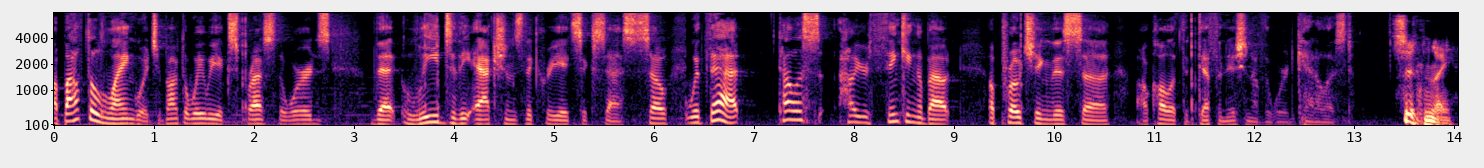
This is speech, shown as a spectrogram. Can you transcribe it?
about the language, about the way we express the words that lead to the actions that create success. So, with that, tell us how you're thinking about approaching this. Uh, I'll call it the definition of the word catalyst. Certainly,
